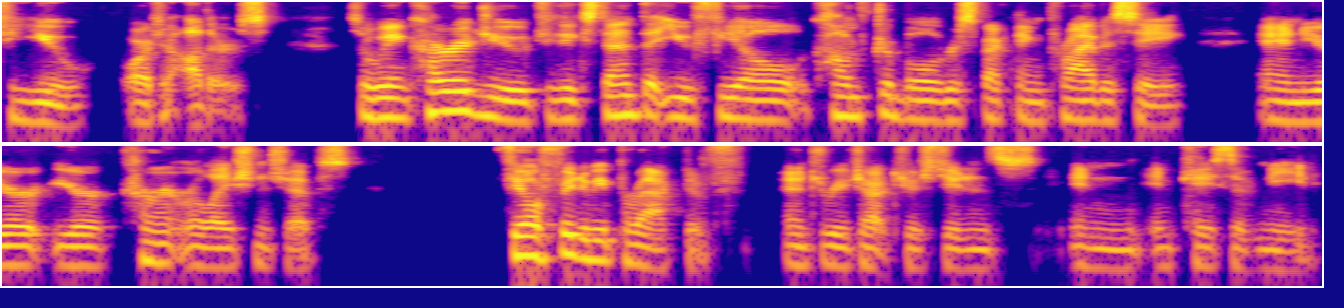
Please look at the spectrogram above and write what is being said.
to you or to others. So we encourage you to the extent that you feel comfortable respecting privacy and your your current relationships feel free to be proactive and to reach out to your students in, in case of need.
